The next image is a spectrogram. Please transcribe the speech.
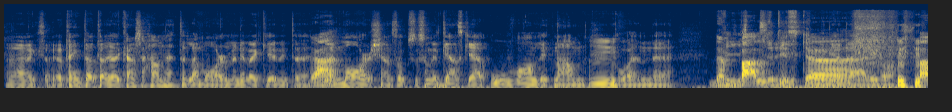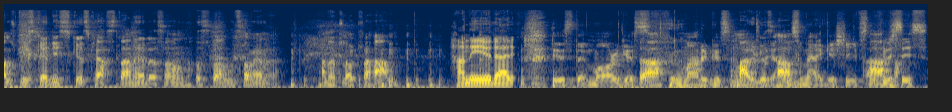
Ja, exakt. Jag tänkte att eh, kanske han hette Lamar, men det verkar inte... Ja. Lamar känns också som ett ganska ovanligt namn på en eh, Den vit, baltiska-. Baltiska diskuskastaren är det som, som, som är nu. Han är ett lag för hand. Han är ju där Just det, Margus. Ja. Margus. Margus han Hunt. som äger Chiefs. Ja. Precis.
